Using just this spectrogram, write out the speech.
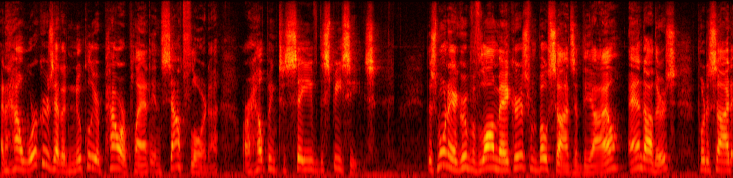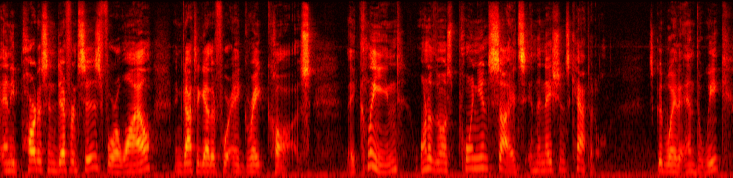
and how workers at a nuclear power plant in South Florida are helping to save the species. This morning, a group of lawmakers from both sides of the aisle and others put aside any partisan differences for a while and got together for a great cause. They cleaned one of the most poignant sites in the nation's capital. It's a good way to end the week.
